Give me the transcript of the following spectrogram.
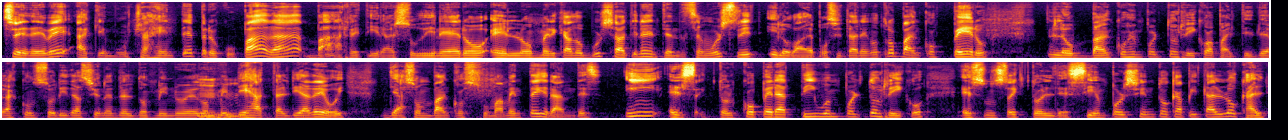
se debe a que mucha gente preocupada va a retirar su dinero en los mercados bursátiles, entiéndase en Wall Street, y lo va a depositar en otros bancos, pero los bancos en Puerto Rico, a partir de las consolidaciones del 2009-2010 hasta el día de hoy, ya son bancos sumamente grandes y el sector cooperativo en Puerto Rico es un sector de 100% capital local,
